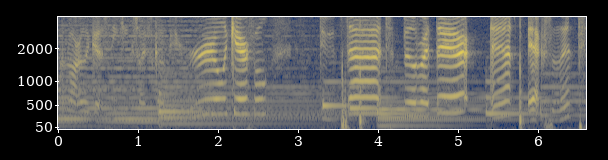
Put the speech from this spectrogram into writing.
I'm not really good at sneaking, so I just gotta be really careful. Do that, build right there, and excellent.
